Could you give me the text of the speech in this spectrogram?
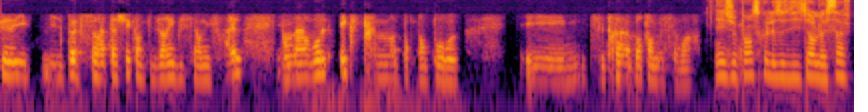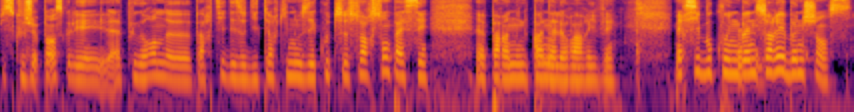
ils, ils, peuvent se rattacher quand ils arrivent ici en Israël. Et on a un rôle extrêmement important pour eux. Et c'est très important de le savoir. Et je pense que les auditeurs le savent, puisque je pense que les, la plus grande euh, partie des auditeurs qui nous écoutent ce soir sont passés euh, par un Ulpan à leur arrivée. Merci beaucoup, une bonne soirée et bonne chance.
